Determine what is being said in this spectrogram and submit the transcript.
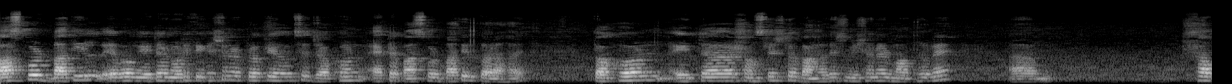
পাসপোর্ট বাতিল এবং এটা নোটিফিকেশনের প্রক্রিয়া হচ্ছে যখন একটা পাসপোর্ট বাতিল করা হয়, তখন এটা সংশ্লিষ্ট বাংলাদেশ মিশনের মাধ্যমে সব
